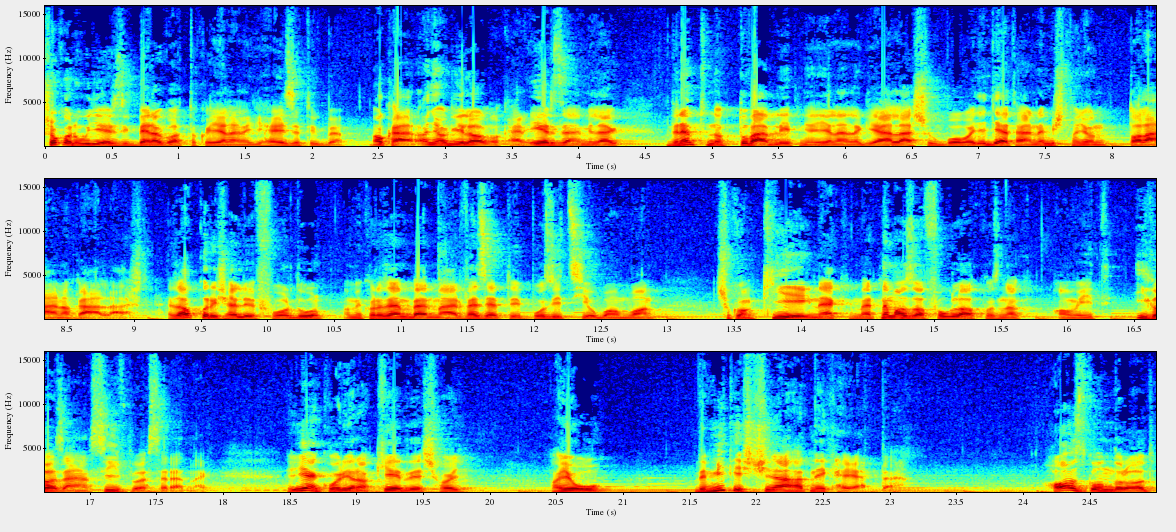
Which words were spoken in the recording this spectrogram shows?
Sokan úgy érzik, beragadtak a jelenlegi helyzetükbe. Akár anyagilag, akár érzelmileg, de nem tudnak tovább lépni a jelenlegi állásukból, vagy egyáltalán nem is nagyon találnak állást. Ez akkor is előfordul, amikor az ember már vezető pozícióban van. Sokan kiégnek, mert nem azzal foglalkoznak, amit igazán szívből szeretnek. Ilyenkor jön a kérdés, hogy na jó, de mit is csinálhatnék helyette? Ha azt gondolod,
